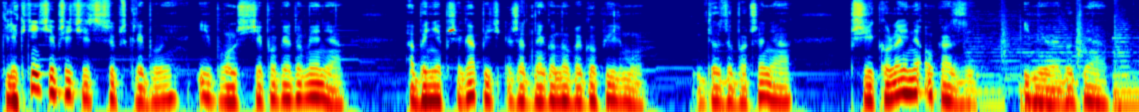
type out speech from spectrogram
Kliknijcie przycisk subskrybuj i włączcie powiadomienia, aby nie przegapić żadnego nowego filmu. Do zobaczenia przy kolejnej okazji miłego dnia.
